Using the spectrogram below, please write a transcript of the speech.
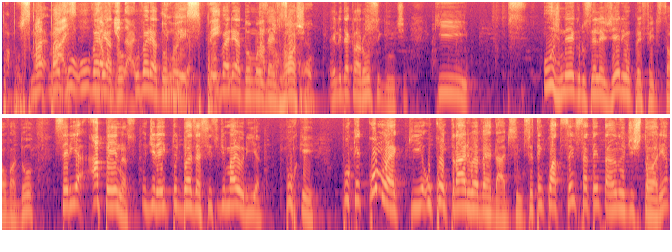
para buscar mas, mas paz o, o vereador, o vereador, Moisés, o vereador Moisés Rocha, ele declarou o seguinte, que os negros elegerem o prefeito de Salvador seria apenas o direito do exercício de maioria. Por quê? Porque como é que o contrário é verdade? Sim, você tem 470 anos de história,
